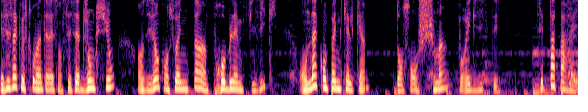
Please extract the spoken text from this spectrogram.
Et c'est ça que je trouve intéressant, c'est cette jonction en se disant qu'on ne soigne pas un problème physique, on accompagne quelqu'un dans son chemin pour exister. C'est pas pareil.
